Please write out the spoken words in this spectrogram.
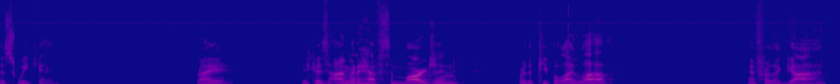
this weekend, right? Because I'm going to have some margin for the people I love and for the God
